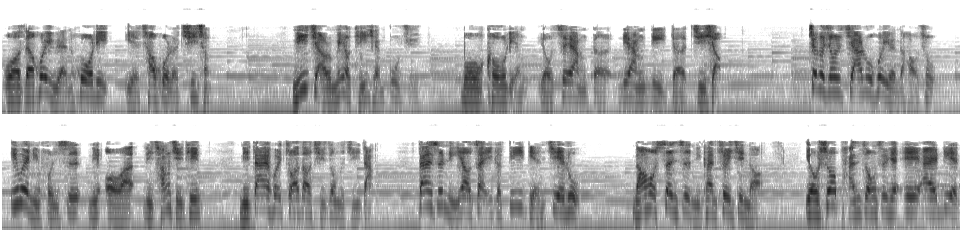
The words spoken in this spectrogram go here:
我的会员获利也超过了七成。你假如没有提前布局，不可能有这样的亮丽的绩效。这个就是加入会员的好处，因为你粉丝，你偶尔你长期听，你大概会抓到其中的几档。但是你要在一个低点介入，然后甚至你看最近哦，有时候盘中这些 AI 链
